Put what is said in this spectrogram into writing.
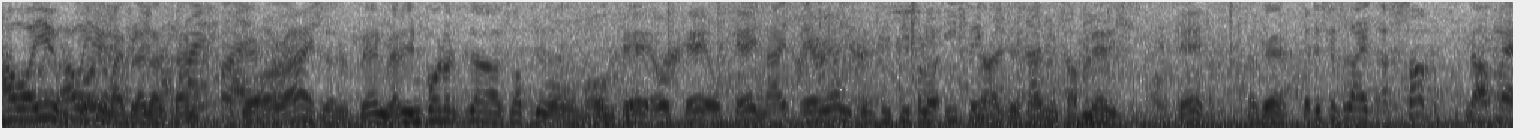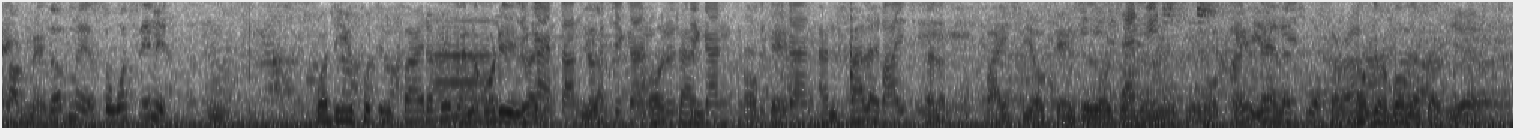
How are you? How He's are also you? my brother, friend. Okay. All right. He's very, very important uh, shop. Okay, okay, okay. Nice area. You can see people are eating. Yeah, this is uh, submarine. Okay. Okay. So this is like a sub. Yeah, submarine. Submarine. So what's in it? What do you put inside of it? Then the body inside. Chicken, tandoor Yeah. chicken, Oh, tan- chicken, okay. chicken, And salad. spicy. Spicy. Okay. This is also the news. Okay. Yeah. Let's walk around. Okay, go inside. Yeah.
